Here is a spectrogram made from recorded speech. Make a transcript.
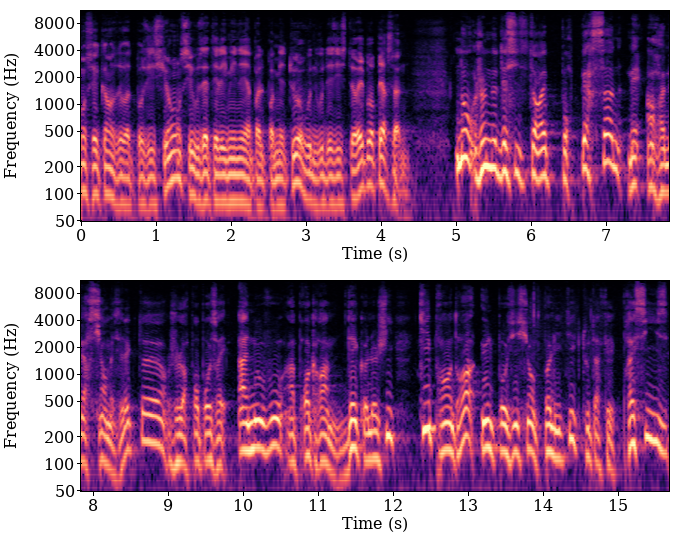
Conséquence de votre position, si vous êtes éliminé après le premier tour, vous ne vous désisterez pour personne. Non, je ne me désisterai pour personne, mais en remerciant mes électeurs, je leur proposerai à nouveau un programme d'écologie qui prendra une position politique tout à fait précise,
